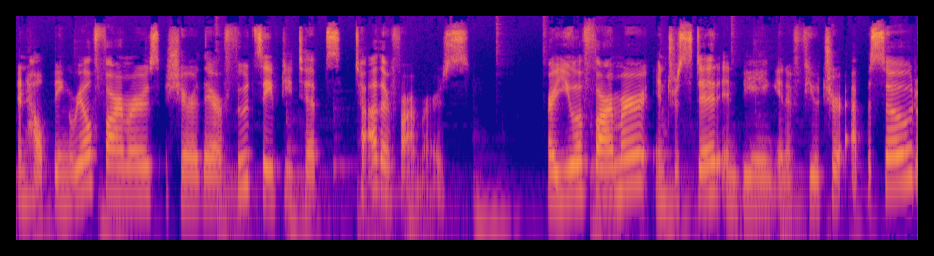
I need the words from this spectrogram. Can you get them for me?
and helping real farmers share their food safety tips to other farmers. Are you a farmer interested in being in a future episode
